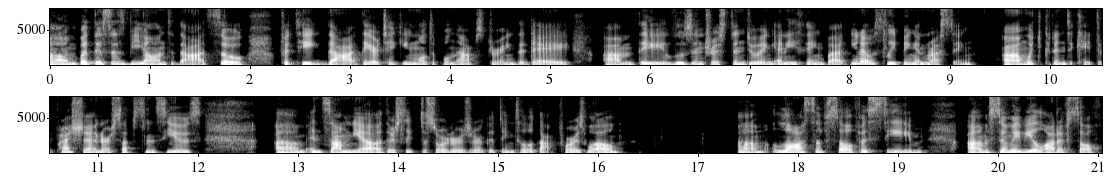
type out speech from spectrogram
um, but this is beyond that. So, fatigue that they are taking multiple naps during the day. Um, they lose interest in doing anything but, you know, sleeping and resting, um, which could indicate depression or substance use. Um, insomnia, other sleep disorders are a good thing to look out for as well um, loss of self esteem. Um, so maybe a lot of self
